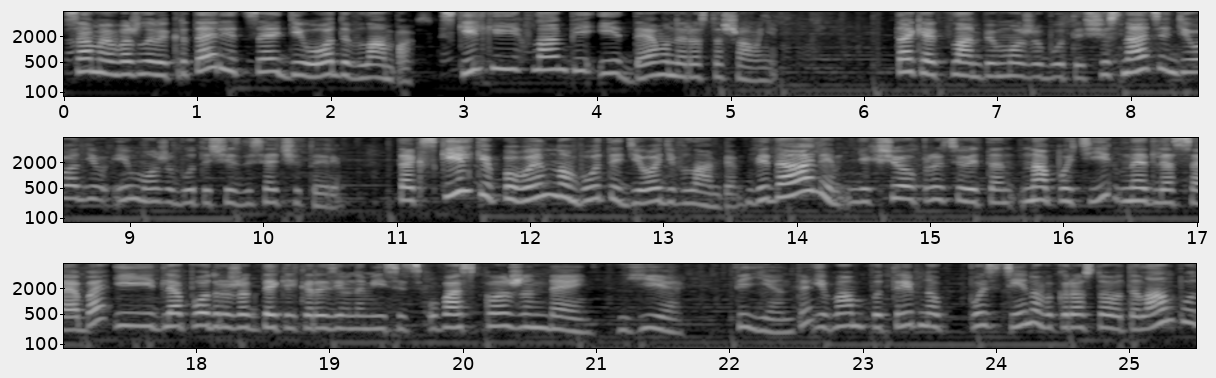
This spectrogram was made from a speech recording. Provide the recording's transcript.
Саме важливий критерій це діоди в лампах, скільки їх в лампі і де вони розташовані. Так як в лампі може бути 16 діодів і може бути 64. Так скільки повинно бути діодів в лампі? В ідеалі, якщо ви працюєте на потік не для себе і для подружок декілька разів на місяць, у вас кожен день є клієнти, і вам потрібно постійно використовувати лампу,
